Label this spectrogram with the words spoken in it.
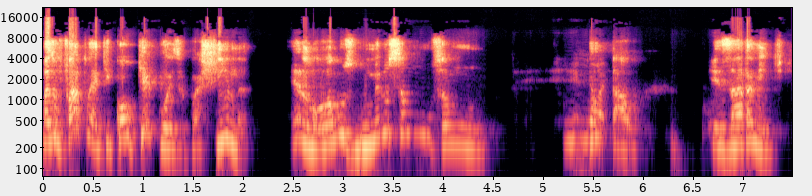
mas o fato é que qualquer coisa com a China, é logo os números são, são total. Exatamente.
